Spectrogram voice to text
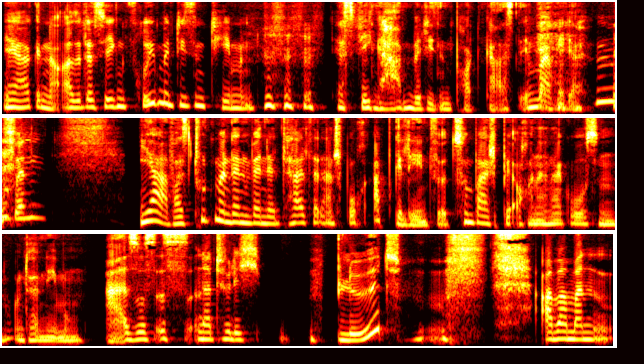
Ja, genau. Also deswegen früh mit diesen Themen. Deswegen haben wir diesen Podcast immer wieder hören. Ja, was tut man denn, wenn der Teilzeitanspruch abgelehnt wird? Zum Beispiel auch in einer großen Unternehmung. Also es ist natürlich blöd, aber man,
